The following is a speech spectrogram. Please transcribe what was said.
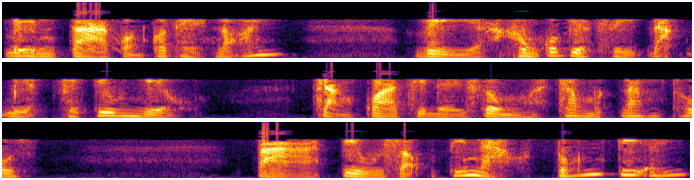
bên ta còn có thể nói, vì à, không có việc gì đặc biệt phải tiêu nhiều, chẳng qua chỉ để dùng trong một năm thôi. Ta tiêu rộng tí nào tốn tí ấy,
